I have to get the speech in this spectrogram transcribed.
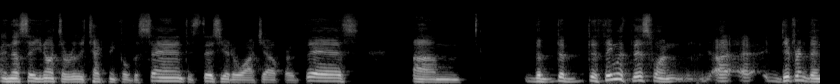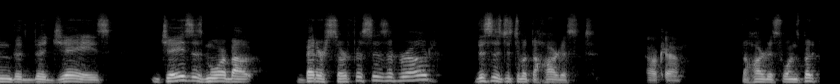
and they'll say, you know, it's a really technical descent. It's this. You have to watch out for this. Um, the, the, the thing with this one, uh, uh, different than the, the Jay's, Jay's is more about better surfaces of road. This is just about the hardest. Okay. The hardest ones. But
